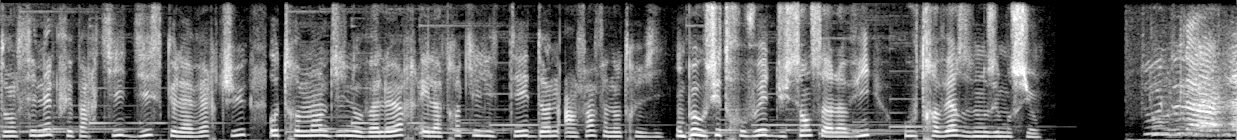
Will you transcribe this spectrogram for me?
dont Sénèque fait partie, disent que la vertu, autrement dit nos valeurs et la tranquillité, donnent un sens à notre vie. On peut aussi trouver du sens à la vie au travers de nos émotions. Toute la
